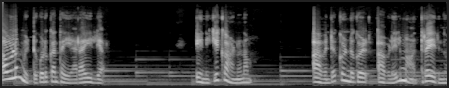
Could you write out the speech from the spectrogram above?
അവളും വിട്ടുകൊടുക്കാൻ തയ്യാറായില്ല. എനിക്ക് കാണണം. അവന്റെ കണ്ണുകൾ അവളിൽ മാത്രമായിരുന്നു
